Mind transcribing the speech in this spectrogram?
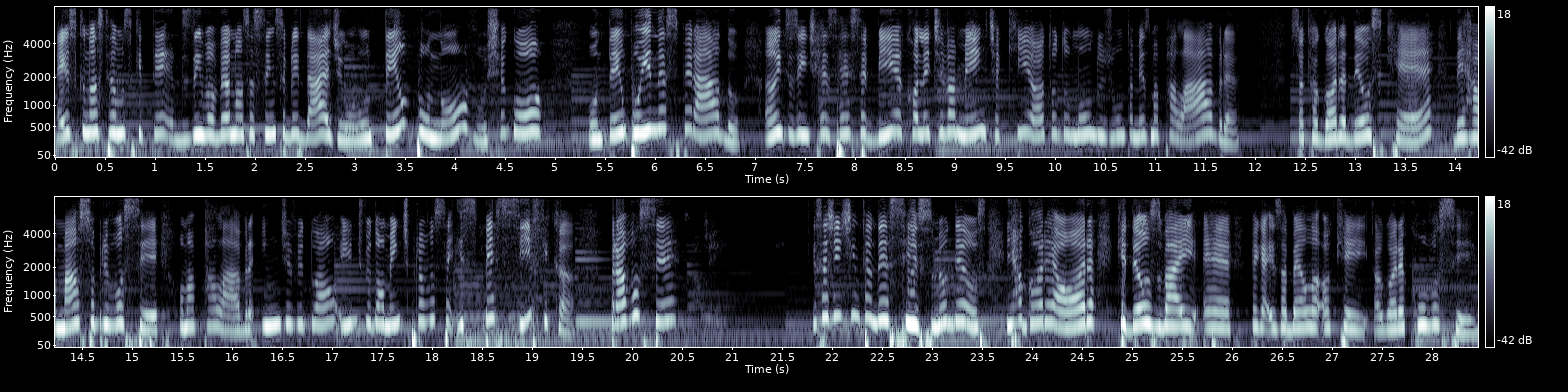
É isso que nós temos que ter, desenvolver a nossa sensibilidade. Um tempo novo chegou, um tempo inesperado. Antes a gente recebia coletivamente aqui, ó, todo mundo junto a mesma palavra. Só que agora Deus quer derramar sobre você uma palavra individual, individualmente para você, específica para você. E se a gente entendesse isso, meu Deus, e agora é a hora que Deus vai é, pegar, Isabela, ok, agora é com você.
